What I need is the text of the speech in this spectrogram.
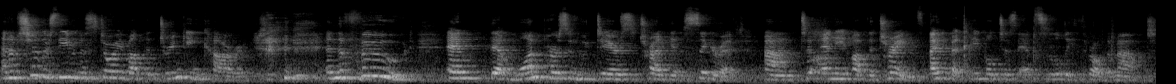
And I'm sure there's even a story about the drinking card and the food and that one person who dares to try to get a cigarette on to any of the trains. I bet people just absolutely throw them out.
